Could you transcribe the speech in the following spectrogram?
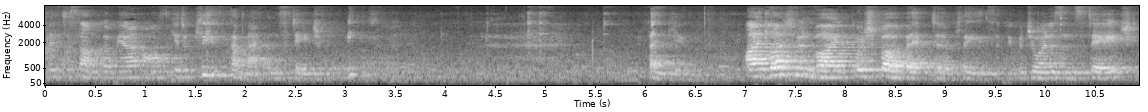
Mr. Sanka, may I ask you to please come back on stage with me? Thank you. I'd like to invite Pushpa Bector, please, if you could join us on stage.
